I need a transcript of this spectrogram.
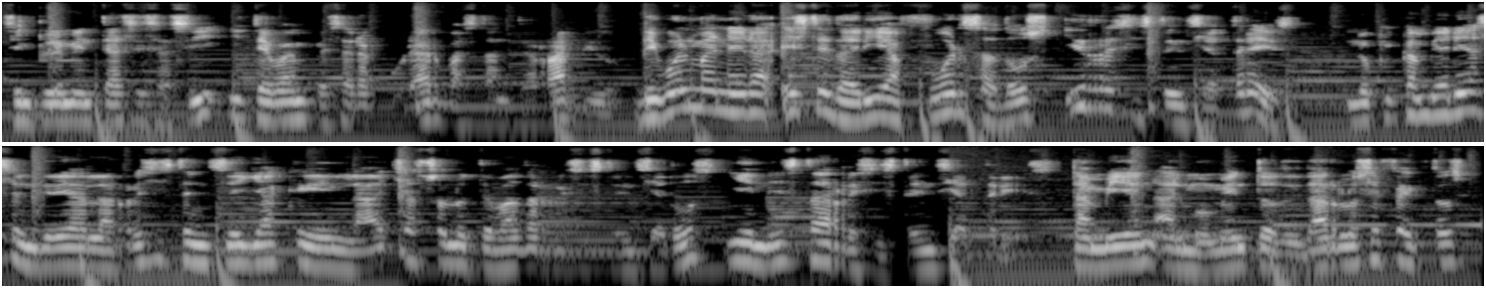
simplemente haces así y te va a empezar a curar bastante rápido. De igual manera, este daría fuerza 2 y resistencia 3, lo que cambiaría sería la resistencia, ya que en la hacha solo te va a dar resistencia 2 y en esta resistencia 3. También al momento de dar los efectos,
